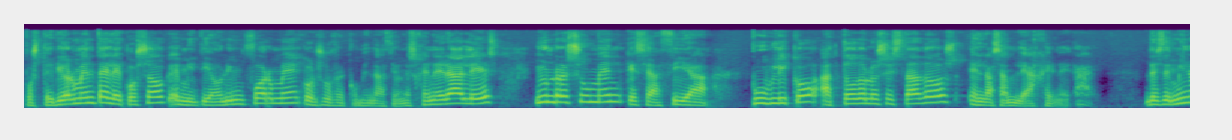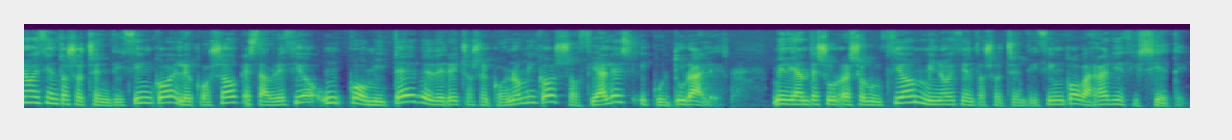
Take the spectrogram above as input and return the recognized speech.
Posteriormente, el ECOSOC emitía un informe con sus recomendaciones generales y un resumen que se hacía público a todos los estados en la Asamblea General. Desde 1985, el ECOSOC estableció un Comité de Derechos Económicos, Sociales y Culturales, mediante su resolución 1985-17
